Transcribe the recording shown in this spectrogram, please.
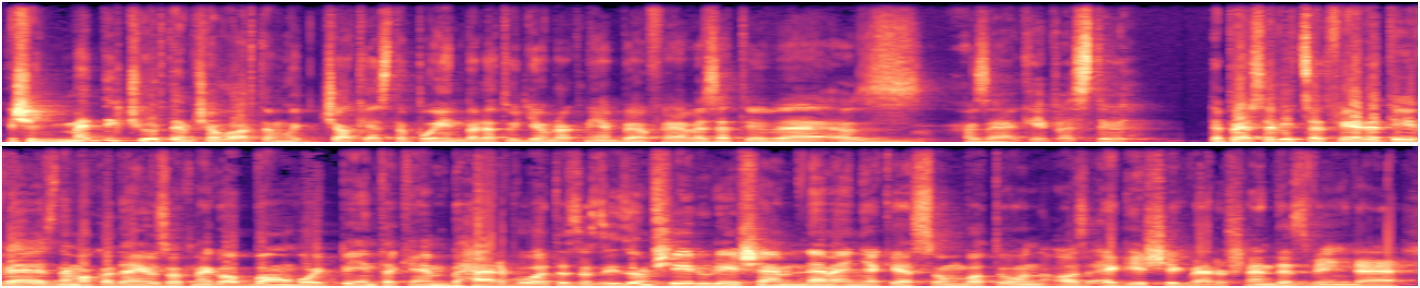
És hogy meddig csúrtam, csavartam, hogy csak ezt a poént bele tudjam rakni ebbe a felvezetőbe, az, az elképesztő. De persze viccet félretéve ez nem akadályozott meg abban, hogy pénteken bár volt ez az izomsérülésem, ne menjek el szombaton az egészségváros rendezvényre.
